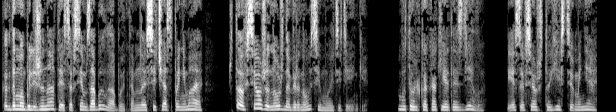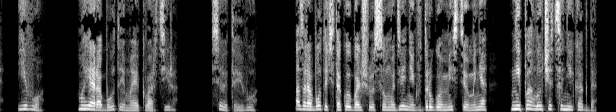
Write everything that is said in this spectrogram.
Когда мы были женаты, я совсем забыла об этом, но сейчас понимаю, что все же нужно вернуть ему эти деньги. Вот только как я это сделаю, если все, что есть у меня, его? Моя работа и моя квартира. Все это его. А заработать такую большую сумму денег в другом месте у меня не получится никогда.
